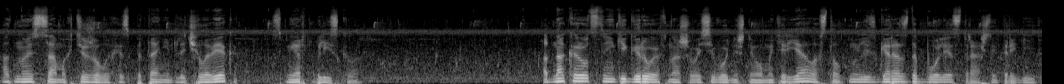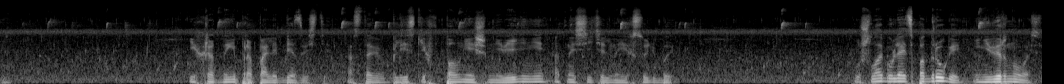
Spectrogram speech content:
Одно из самых тяжелых испытаний для человека – смерть близкого. Однако родственники героев нашего сегодняшнего материала столкнулись с гораздо более страшной трагедией. Их родные пропали без вести, оставив близких в полнейшем неведении относительно их судьбы – Ушла гулять с подругой и не вернулась.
